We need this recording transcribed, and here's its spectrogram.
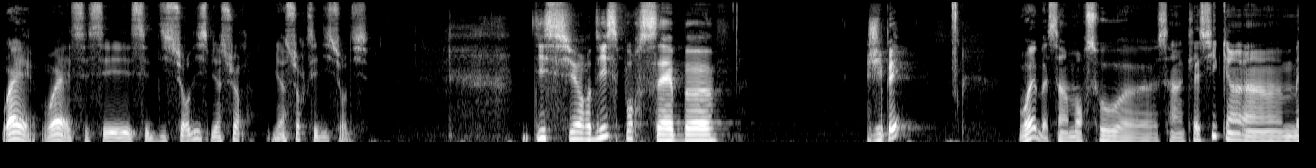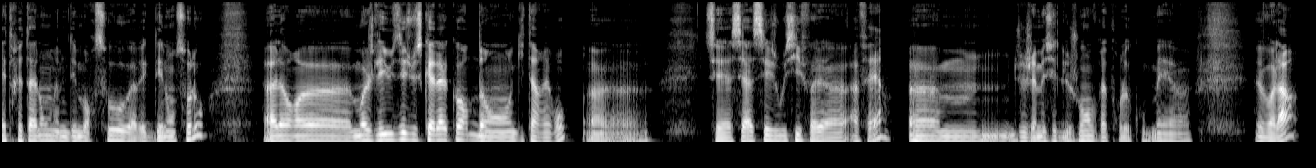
ouais, ouais, c'est- c'est c'est 10 sur 10, bien sûr. Bien sûr que c'est 10 sur 10. 10 sur 10 pour Seb. JP Ouais, bah, c'est un morceau, euh, c'est un classique, hein, un maître étalon, même des morceaux avec des noms solos. Alors, euh, moi, je l'ai usé jusqu'à la corde dans Guitar Hero. C'est assez jouissif à, à faire. Euh, J'ai jamais essayé de le jouer en vrai pour le coup, mais euh, voilà.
